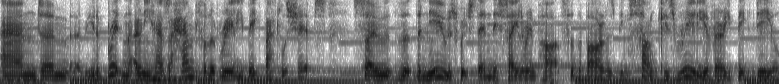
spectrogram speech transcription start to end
And um, you know, Britain only has a handful of really big battleships, so the, the news which then this sailor imparts that the Barham has been sunk is really a very big deal.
